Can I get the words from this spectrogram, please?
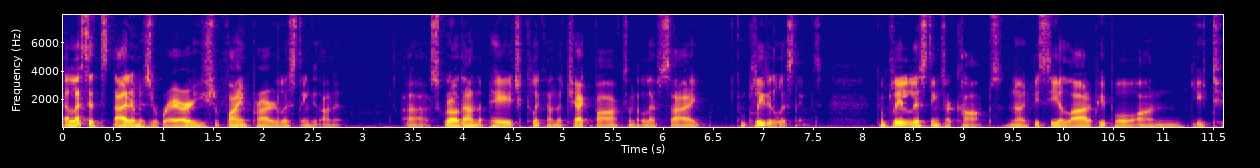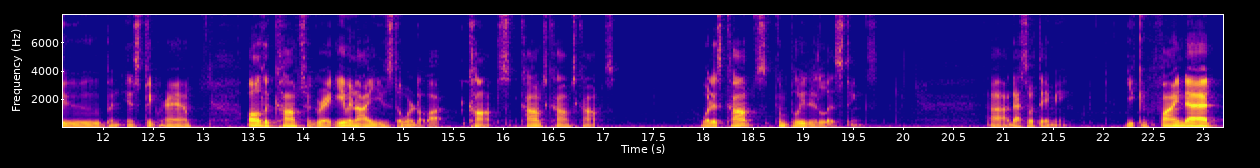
unless its item is rare, you should find prior listings on it. Uh, scroll down the page, click on the checkbox on the left side, completed listings. Completed listings are comps. Now, if you see a lot of people on YouTube and Instagram, all the comps are great. Even I use the word a lot. Comps, comps, comps, comps. What is comps? Completed listings. Uh, that's what they mean. You can find that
